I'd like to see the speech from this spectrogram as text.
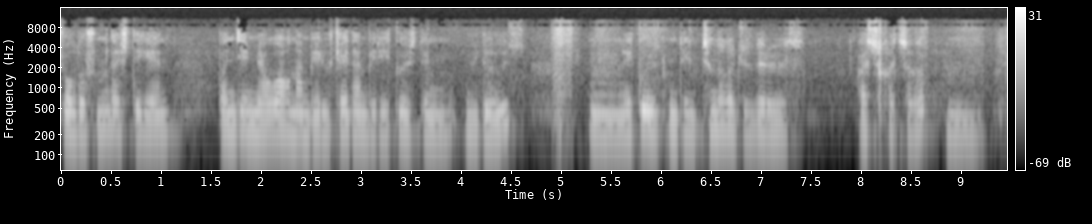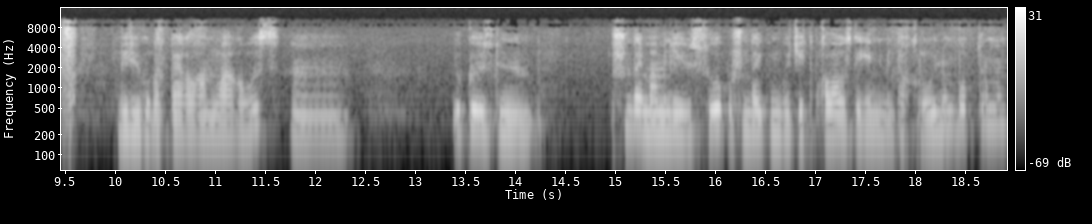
жолдошум да иштеген пандемия убагынан бери үч айдан бери экөөбүз тең үйдөбүз. Экөөбүздүн тең чыныгы жүздөрүбүз ачыкка чыгып бир үйгө батпай калган убагыбыз. Экөөбүздүн ушундай мамилебиз сууп ушундай күнгө жетип калабыз дегенди мен такыр ойлонбоптурмун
